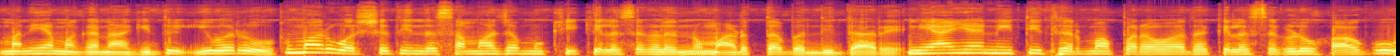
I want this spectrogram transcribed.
ಮನೆಯ ಮಗನಾಗಿದ್ದು ಇವರು ಸುಮಾರು ವರ್ಷದಿಂದ ಸಮಾಜಮುಖಿ ಕೆಲಸಗಳನ್ನು ಮಾಡುತ್ತಾ ಬಂದಿದ್ದಾರೆ. ನ್ಯಾಯ, ನೀತಿ, ಧರ್ಮ ಪರವಾದ ಕೆಲಸಗಳು ಹಾಗೂ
